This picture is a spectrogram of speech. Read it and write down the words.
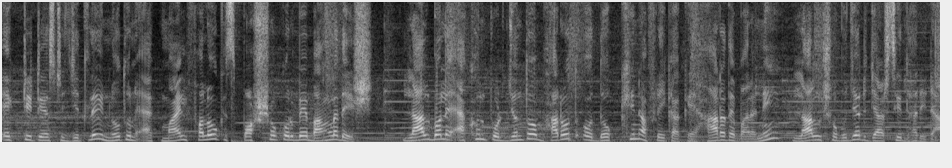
একটি টেস্ট জিতলেই নতুন এক মাইল ফলক স্পর্শ করবে বাংলাদেশ। লাল বলে এখন পর্যন্ত ভারত ও দক্ষিণ আফ্রিকাকে হারাতে পারেনি লাল সবুজের জার্সিধারীরা।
